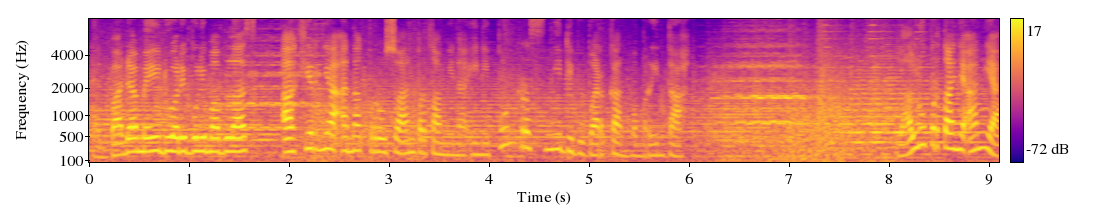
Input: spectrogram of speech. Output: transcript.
Dan pada Mei 2015, akhirnya anak perusahaan Pertamina ini pun resmi dibubarkan pemerintah. Lalu pertanyaannya,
